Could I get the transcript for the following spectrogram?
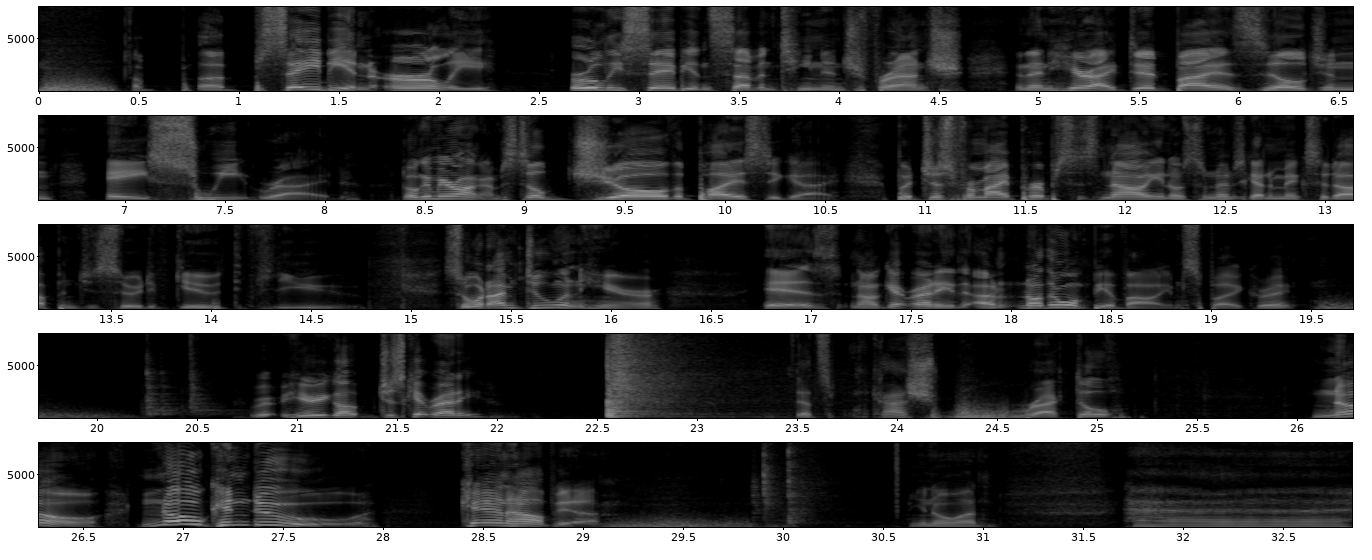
a, a Sabian early, early Sabian 17 inch French. And then here I did buy a Zildjian A Sweet Ride. Don't get me wrong, I'm still Joe the Paiste guy. But just for my purposes now, you know, sometimes you got to mix it up and just sort of go with the flow. So what I'm doing here is, now get ready. Uh, no, there won't be a volume spike, right? Here you go. Just get ready. That's, gosh, rectal. No. No can do. Can't help you. You know what? okay,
